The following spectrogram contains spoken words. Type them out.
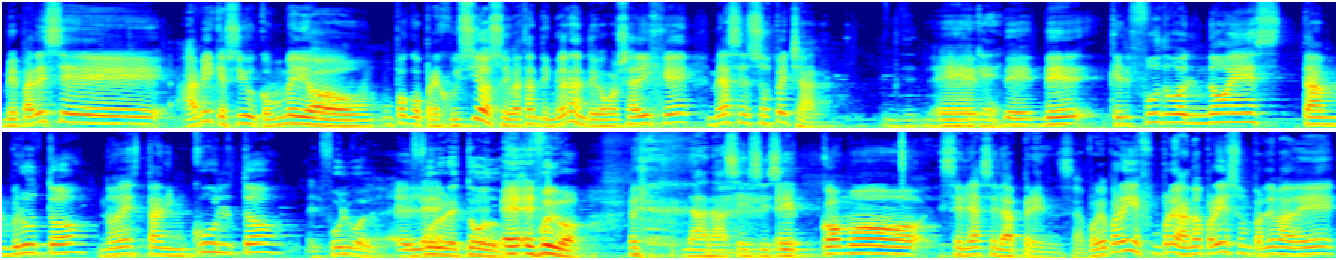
Me parece, a mí que soy como medio un poco prejuicioso y bastante ignorante, como ya dije, me hacen sospechar ¿De, eh, qué? de- de que el fútbol no es tan bruto, no es tan inculto. El fútbol. El, El, fútbol es todo. el fútbol. Nah, nah, sí, sí, sí. Eh, cómo se le hace la prensa. Porque por ahí es un problema, ¿no? Por ahí es un problema de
